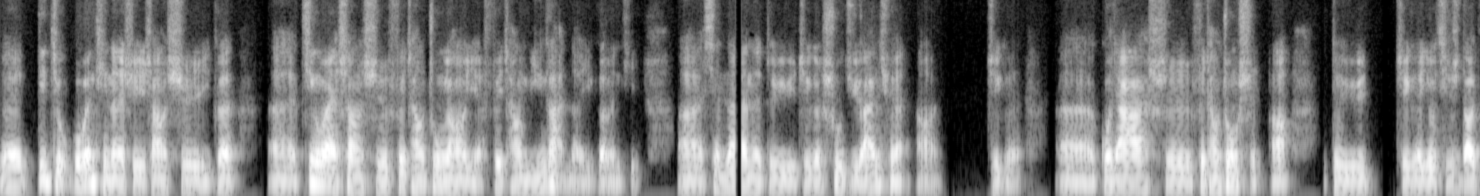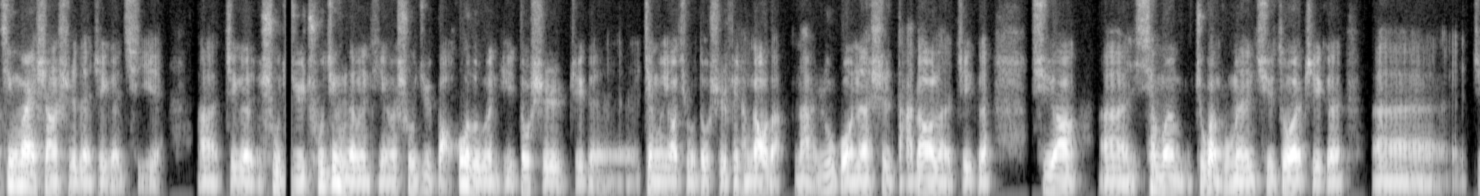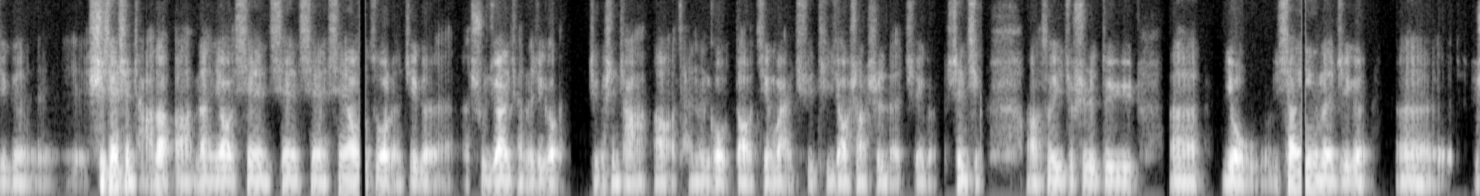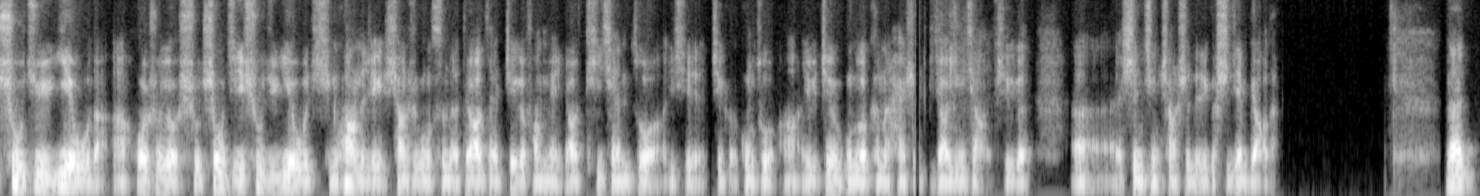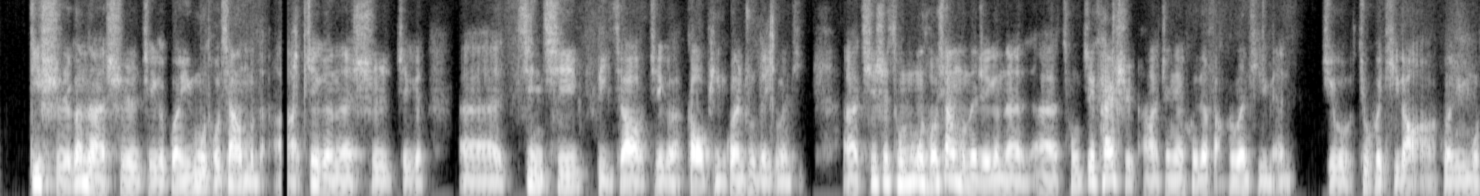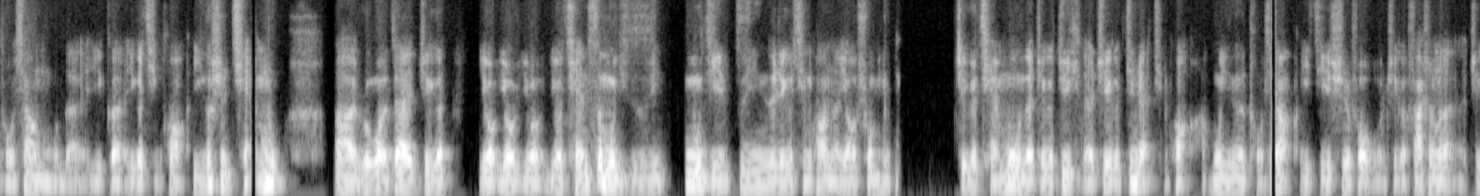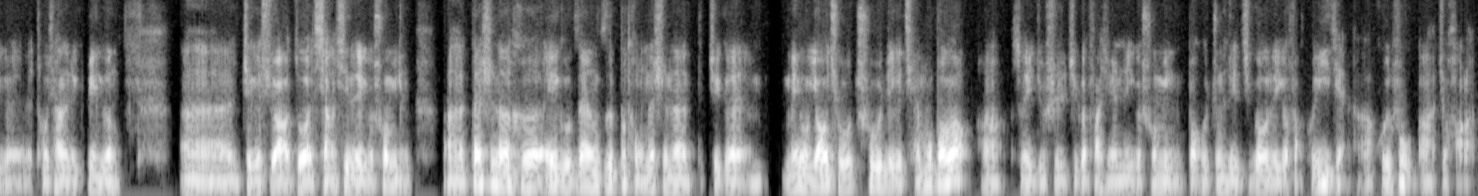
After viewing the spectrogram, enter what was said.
呃第九个问题呢实际上是一个呃境外上市非常重要也非常敏感的一个问题呃现在呢对于这个数据安全啊这个呃国家是非常重视啊对于这个尤其是到境外上市的这个企业。啊，这个数据出境的问题和数据保护的问题，都是这个监管要求都是非常高的。那如果呢是达到了这个需要呃相关主管部门去做这个呃这个事前审查的啊，那要先先先先要做了这个数据安全的这个这个审查啊，才能够到境外去提交上市的这个申请啊，所以就是对于呃有相应的这个呃数据业务的啊，或者说有数收集数据业务情况的这个上市公司呢，都要在这个方面要提前做一些这个工作啊，因为这个工作可能还是比较影响这个呃申请上市的这个时间表的。那第十个呢是这个关于木头项目的啊，这个呢是这个呃近期比较这个高频关注的一个问题。呃，其实从木头项目的这个呢，呃，从最开始啊证监会的反馈问题里面就就会提到啊，关于木头项目的一个一个情况，一个是前募啊，如果在这个有有有有前次募集资金募集资金的这个情况呢，要说明。这个前募的这个具体的这个进展情况啊，募金的头像以及是否这个发生了这个头像的这个变更，呃，这个需要做详细的一个说明啊。但是呢，和 A 股自然融资不同的是呢，这个没有要求出这个前部报告啊，所以就是这个发行人的一个说明，包括中介机构的一个反馈意见啊，回复啊就好了。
